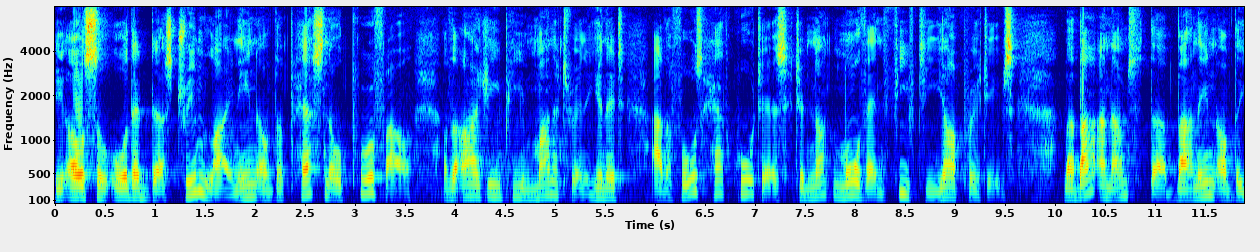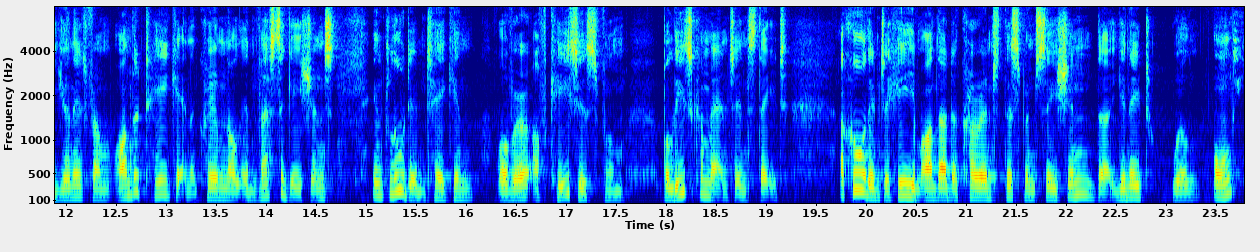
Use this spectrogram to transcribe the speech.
He also ordered the streamlining of the personal profile of the IGP monitoring unit at the force headquarters to not more than 50 operatives. Baba announced the banning of the unit from undertaking criminal investigations, including taking over of cases from police commands in state. According to him, under the current dispensation, the unit will only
